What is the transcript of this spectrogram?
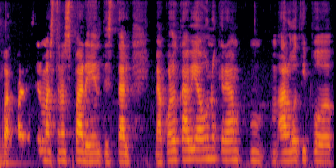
para, ser más transparentes, tal. Me acuerdo que había uno que era mm, algo tipo,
